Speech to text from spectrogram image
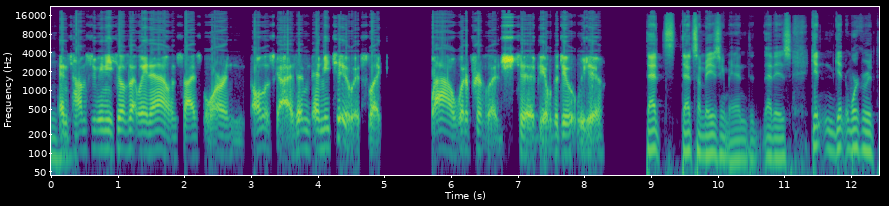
Mhm. And Tom Savini feels that way now, and Sizemore, and all those guys, and and me too. It's like, wow, what a privilege to be able to do what we do. that's that's amazing, man. That is getting getting work with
